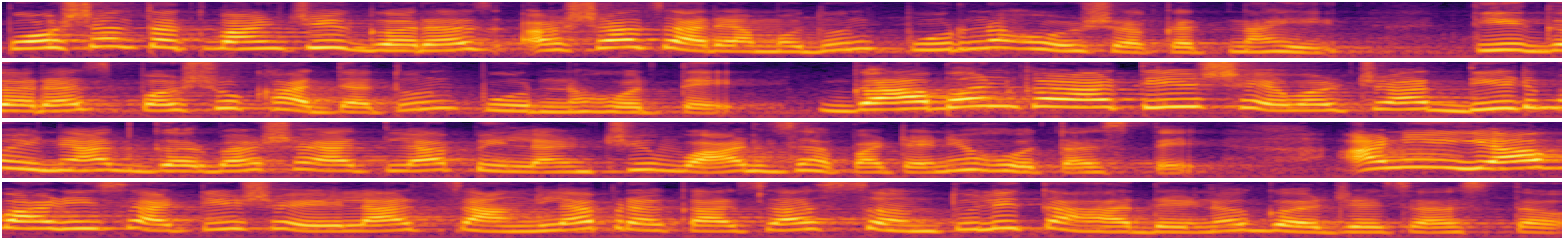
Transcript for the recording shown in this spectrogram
पोषण तत्वांची गरज अशा चाऱ्यामधून पूर्ण होऊ शकत नाही. ती गरज पशुखाद्यातून पूर्ण होते. गाभण काळातील शेवटच्या दीड महिन्यात गर्भाशयातल्या पिलांची वाढ झपाट्याने होत असते आणि या वाढीसाठी शेळीला चांगल्या प्रकारचा संतुलित आहार देणं गरजेचं असतं.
